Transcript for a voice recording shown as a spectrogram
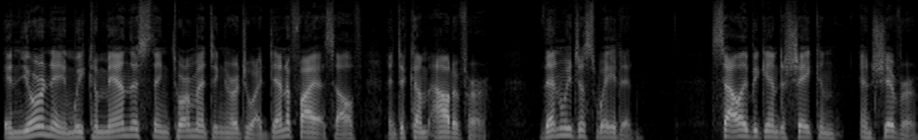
In your name, we command this thing tormenting her to identify itself and to come out of her. Then we just waited. Sally began to shake and, and shiver.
